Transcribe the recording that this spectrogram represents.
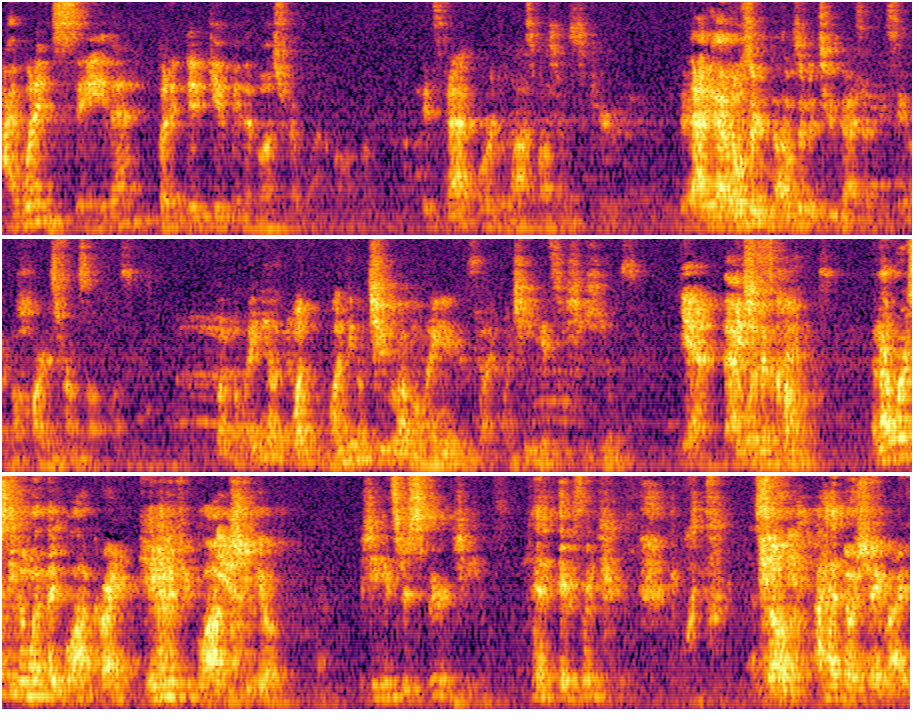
I wouldn't say that, but it did give me the most trouble out of all of them. It's that or the last boss from Sekiro. That guy those are nuts. those are the two guys that they say are the hardest FromSoft bosses. But Malenia, one one thing cheap about Malenia is like when she hits you, she heals. Yeah, that and was she does the combos. And that works even when they block, right? Yeah. Even if you block, Yeah. she heals. She hits your spirit, she heals. it's It's like, like what so I had no shame. I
